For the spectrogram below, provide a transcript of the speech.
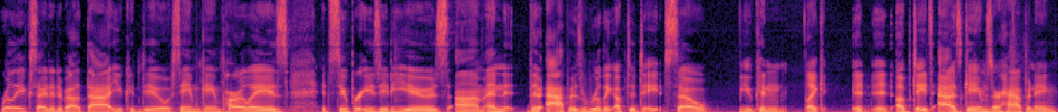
Really excited about that. You can do same game parlays. It's super easy to use, um, and the app is really up to date. So you can like it, it updates as games are happening.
